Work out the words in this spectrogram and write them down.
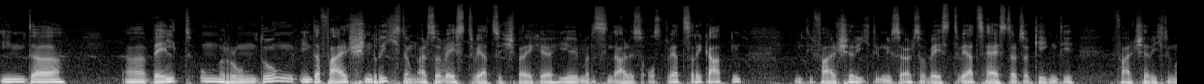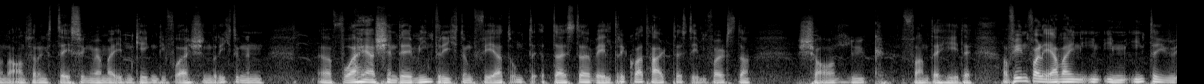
in der äh, Weltumrundung in der falschen Richtung, also westwärts. Ich spreche ja hier immer, das sind alles Ostwärtsregatten. Und die falsche Richtung ist also westwärts, heißt also gegen die falsche Richtung unter Anführungszeichen, wenn man eben gegen die vorherrschenden Richtungen äh, vorherrschende Windrichtung fährt und da ist der Weltrekordhalter, ist ebenfalls der Jean-Luc van der Hede. Auf jeden Fall, er war in, im, im, Interview,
